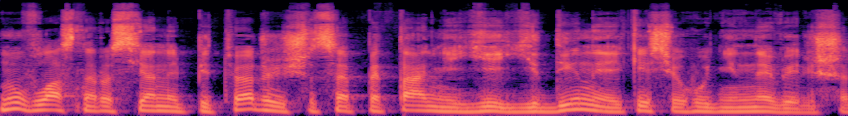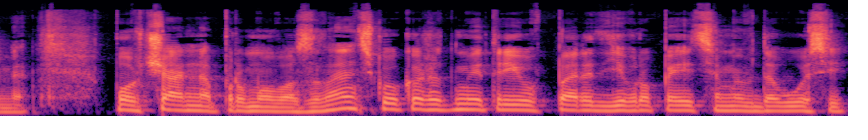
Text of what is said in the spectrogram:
Ну, власне, росіяни підтверджують, що це питання є єдине, яке сьогодні не вирішене. Повчальна промова Зеленського, каже Дмитрієв, перед європейцями в Давосі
